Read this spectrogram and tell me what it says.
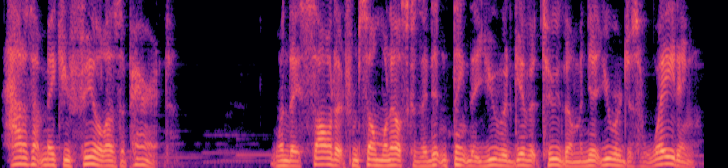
How does that make you feel as a parent? When they sought it from someone else because they didn't think that you would give it to them, and yet you were just waiting,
